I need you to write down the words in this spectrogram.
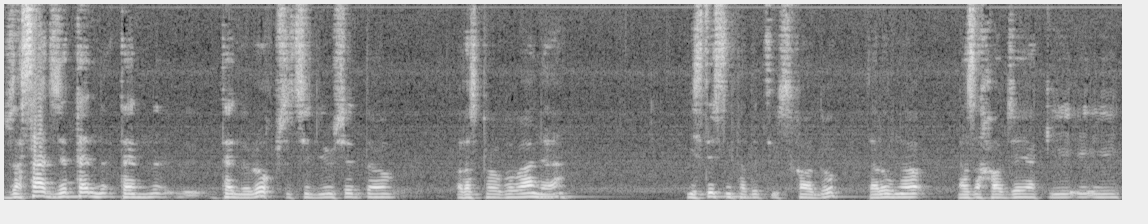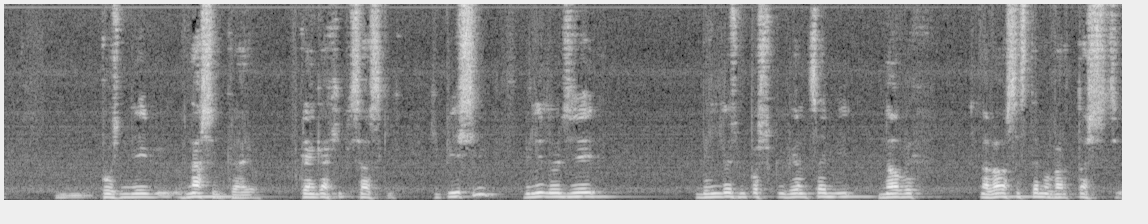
w zasadzie ten, ten, ten ruch przyczynił się do rozpropagowania mistycznych tradycji wschodu, zarówno na zachodzie, jak i, i, później w naszym kraju, w kręgach hipisowskich. Hipisi byli ludzi, byli ludźmi poszukującymi nowych, nowego systemu wartości.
